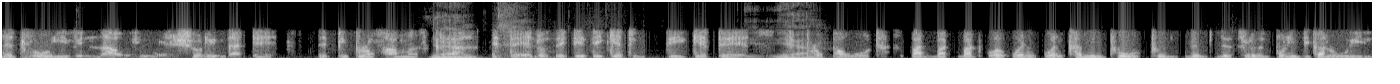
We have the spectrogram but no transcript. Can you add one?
that role even now in ensuring that. Uh, the people of Hamas yeah. at the end of the day they get they get uh, yeah. proper water. But but but when when coming to to the, the through the political will,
